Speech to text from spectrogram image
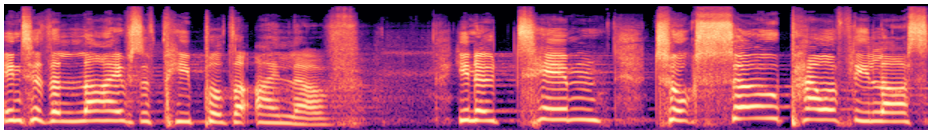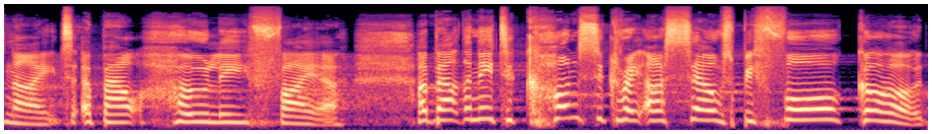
into the lives of people that I love. You know, Tim talked so powerfully last night about holy fire, about the need to consecrate ourselves before God,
